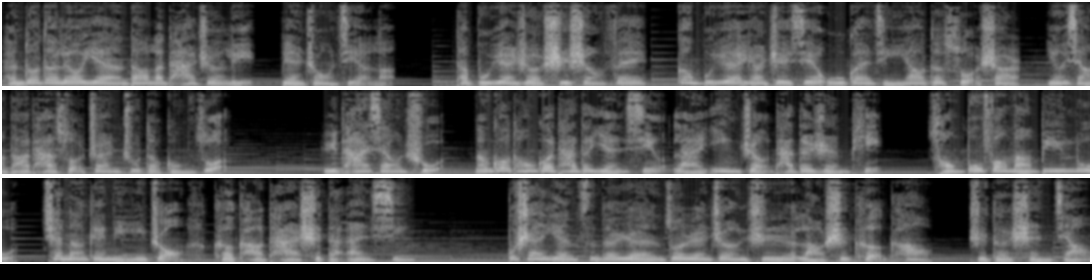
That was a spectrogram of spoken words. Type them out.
很多的留言到了他这里便终结了。他不愿惹是生非，更不愿让这些无关紧要的琐事儿影响到他所专注的工作。与他相处，能够通过他的言行来印证他的人品，从不锋芒毕露，却能给你一种可靠踏实的安心。不善言辞的人，做人正直、老实、可靠。值得深交，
